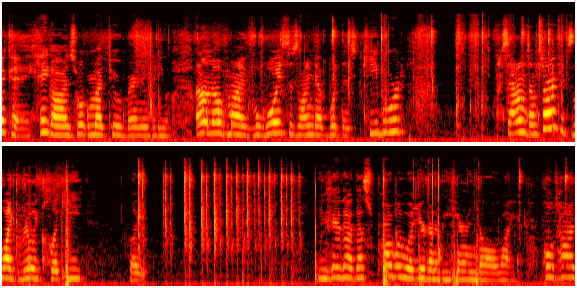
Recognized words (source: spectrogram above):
Okay, hey guys, welcome back to a brand new video. I don't know if my voice is lined up with this keyboard sounds. I'm sorry if it's like really clicky. Like, you hear that? That's probably what you're gonna be hearing the like whole time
